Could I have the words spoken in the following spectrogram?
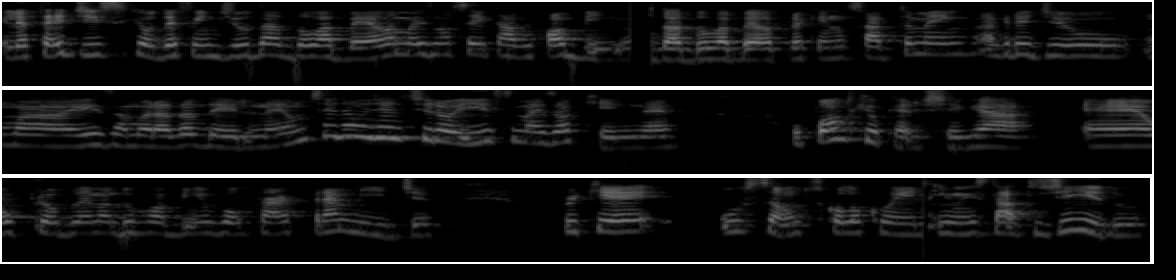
ele até disse que eu defendi o da Dolabella, mas não aceitava o Robinho. O da Dolabella, pra quem não sabe, também agrediu uma ex-namorada dele, né? Eu não sei de onde ele tirou isso, mas ok, né? O ponto que eu quero chegar é o problema do Robinho voltar para a mídia, porque o Santos colocou ele em um status de ídolo,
